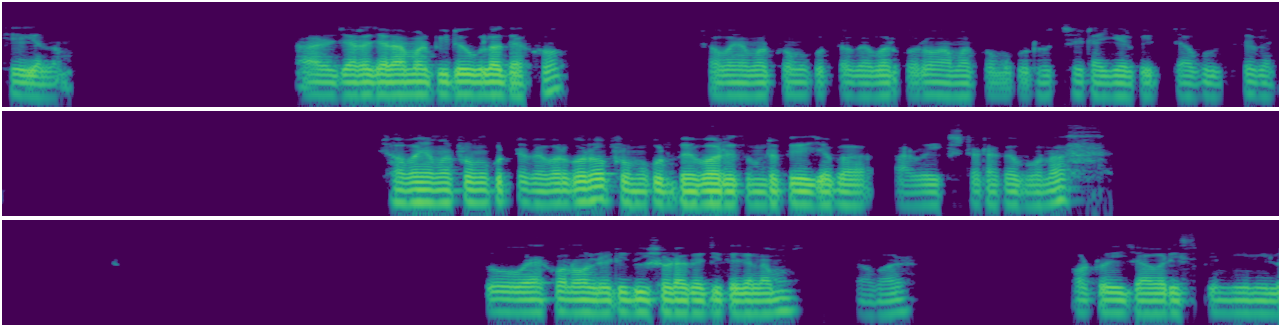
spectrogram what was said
খেয়ে গেলাম। আর যারা যারা আমার ভিডিওগুলো দেখো, সবাই আমার প্রোমো কোডটা ব্যবহার করো। আমার প্রোমো কোড হচ্ছে টাইগার বিট ডাবল সেভেন সবাই আমার প্রোমো কোডটা ব্যবহার করো। প্রোমো কোড ব্যবহারে তোমরা পেয়ে যাবা আরও এক্সট্রা টাকা বোনাস তো এখন অলরেডি দুইশো টাকা জিতে গেলাম আবার। অটো এই যাওয়ার স্পিন নিয়ে নিল।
